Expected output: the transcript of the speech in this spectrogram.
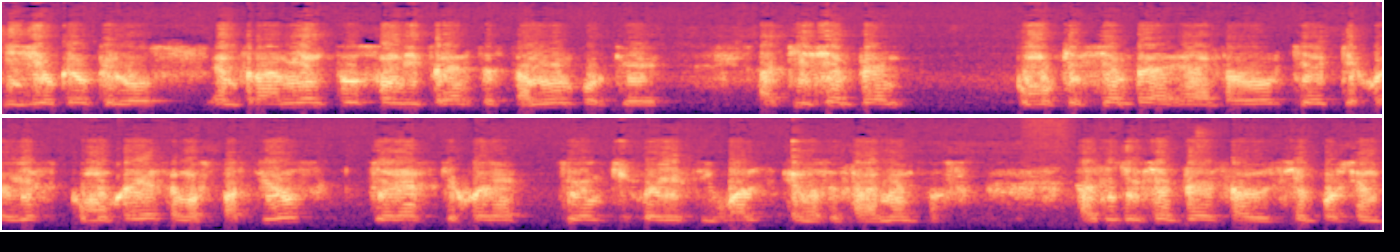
Y yo creo que los entrenamientos son diferentes también porque aquí siempre, como que siempre el entrenador quiere que juegues, como juegues en los partidos, quieren que, juegue, quieren que juegues igual en los entrenamientos. Así que siempre es al 100%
